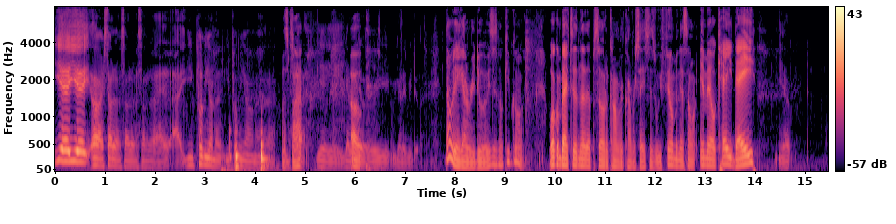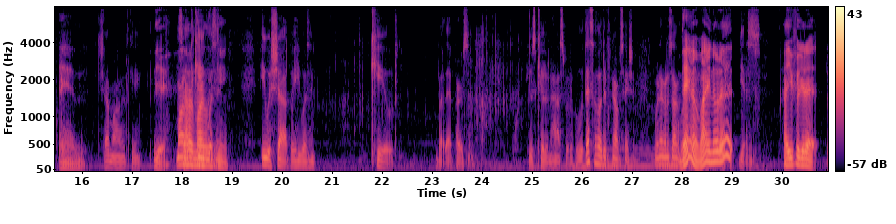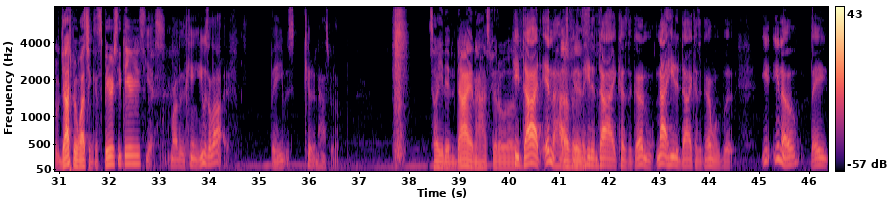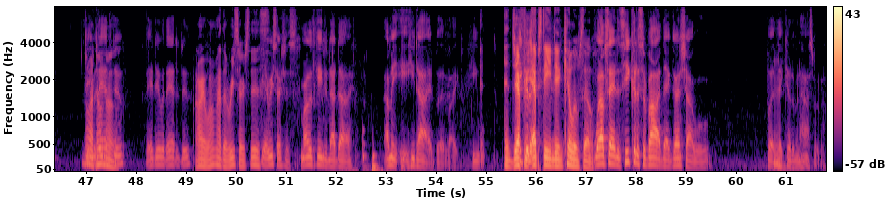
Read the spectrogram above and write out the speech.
Yeah, yeah. All right, start it up, start it up, start it up. I, I, you put me on a, you put me on a on The spot? Yeah, yeah. You gotta Oh. redo it. We, we gotta redo it. No, we ain't got to redo it. We just gonna keep going. Welcome back to another episode of Convert Conversations. We filming this on MLK Day, Yep. and Shout out Martin Luther King. yeah, Martin Luther King Martin Luther wasn't- King. He was shot, but he wasn't killed by that person. He was killed in the hospital. But that's a whole different conversation. We're not gonna talk about. that. Damn, I didn't know that. Yes, How you figure that? Josh been watching conspiracy theories. yes. Martin Luther King. He was alive, but he was killed in the hospital. So he didn't die in the hospital. Of, He died in the hospital, his- but he didn't die because the gun. Not he didn't die because the gun wound, but you, you know they did No, I what don't they had know. to do. They did what they had to do. All right, well, I'm gonna have to research this. Yeah, research this. Martin Luther King did not die. I mean, he, he died, but like he. and Jeffrey could've- Epstein didn't kill himself. What I'm saying is he could have survived that gunshot wound, but Mm. they killed him in the hospital,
